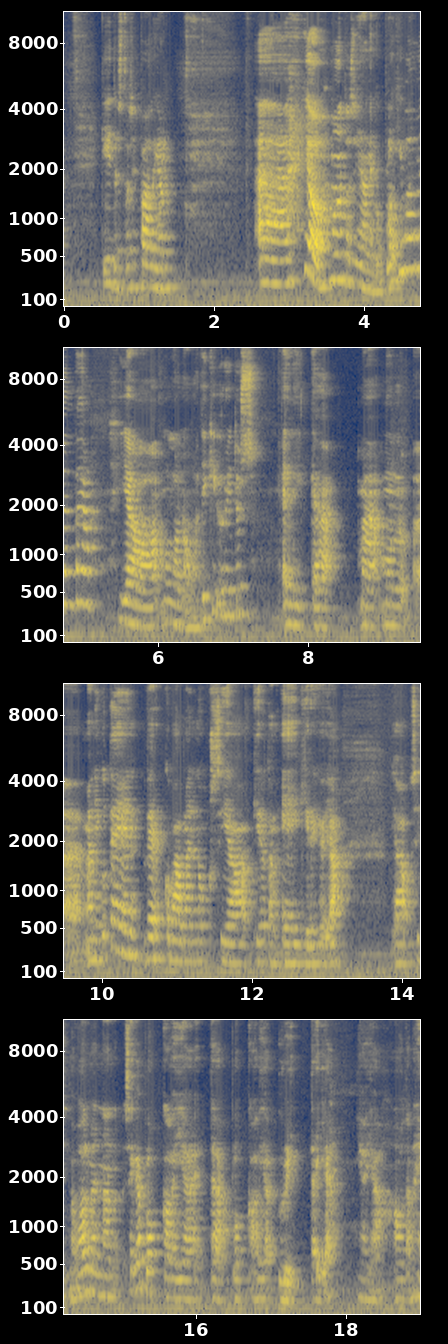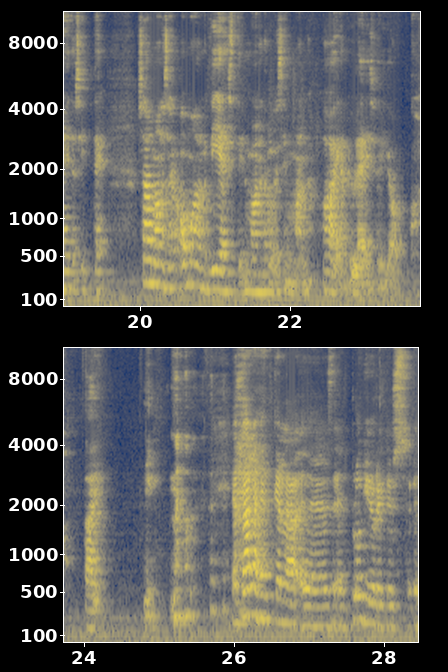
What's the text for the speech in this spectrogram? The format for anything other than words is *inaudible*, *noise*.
kiitos tosi paljon. Ää, joo, mä oon tosiaan niin blogivalmentaja ja mulla on oma digiyritys. Eli mä, mun, ää, mä niin teen verkkovalmennuksia, kirjoitan e-kirjoja ja sitten mä valmennan sekä blokkaajia että blokkaavia yrittäjiä. Ja, ja autan heitä sitten saamaan sen oman viestin mahdollisimman laajan yleisön joukkoon. Tai niin. Ja tällä hetkellä se blogiyritys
